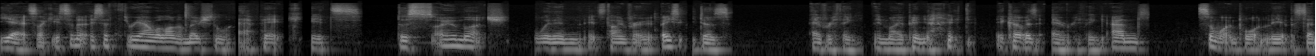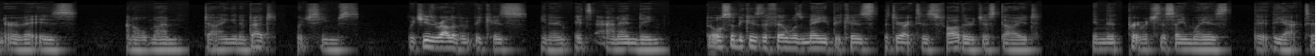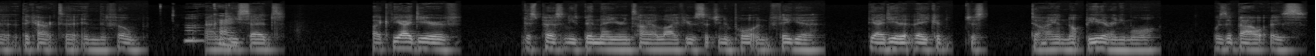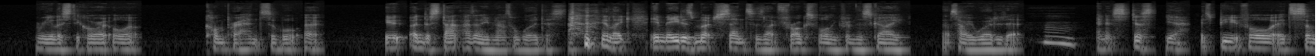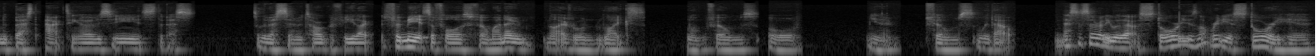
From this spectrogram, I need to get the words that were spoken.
yeah, it's like it's an it's a three hour long emotional epic. It's there's so much within its time frame. It basically does everything, in my opinion. It, it covers everything, and somewhat importantly, at the center of it is an old man dying in a bed, which seems, which is relevant because you know it's an ending, but also because the film was made because the director's father just died, in the pretty much the same way as the the actor, the character in the film, Oh, and he said, like the idea of this person who's been there your entire life, he was such an important figure. The idea that they could just die and not be there anymore was about as realistic or or comprehensible. Uh, it understand. I don't even know how to word this. like it made as much sense as like frogs falling from the sky. That's how he worded it, Hmm. and it's just yeah, it's beautiful. It's some of the best acting I've ever seen. It's the best, some of the best cinematography. Like for me, it's a flawless film. I know not everyone likes long films or you know films without necessarily without a story. There's not really a story here,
